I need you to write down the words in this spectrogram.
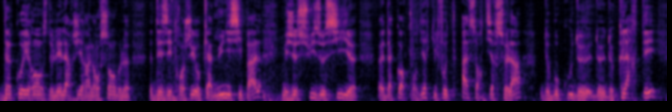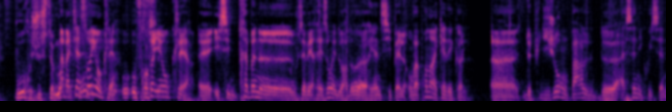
d'incohérence de, l'élargir à l'ensemble des étrangers au cas municipal. Mais je suis aussi euh, d'accord pour dire qu'il faut assortir cela de beaucoup de, clarté pour justement. Ah bah tiens, soyons clairs. soyons clairs. Euh, et c'est une très bonne. vous avez raison, Eduardo Rian Sipel. On va prendre un cas d'école. depuis dix jours, on parle de Hassan Iqwisen,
